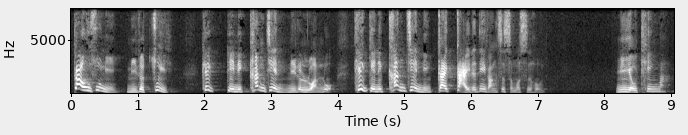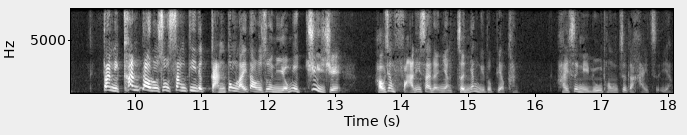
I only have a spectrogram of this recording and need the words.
告诉你你的罪，可以给你看见你的软弱，可以给你看见你该改的地方是什么时候？你有听吗？当你看到的时候，上帝的感动来到的时候，你有没有拒绝？好像法利赛人一样，怎样你都不要看，还是你如同这个孩子一样？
